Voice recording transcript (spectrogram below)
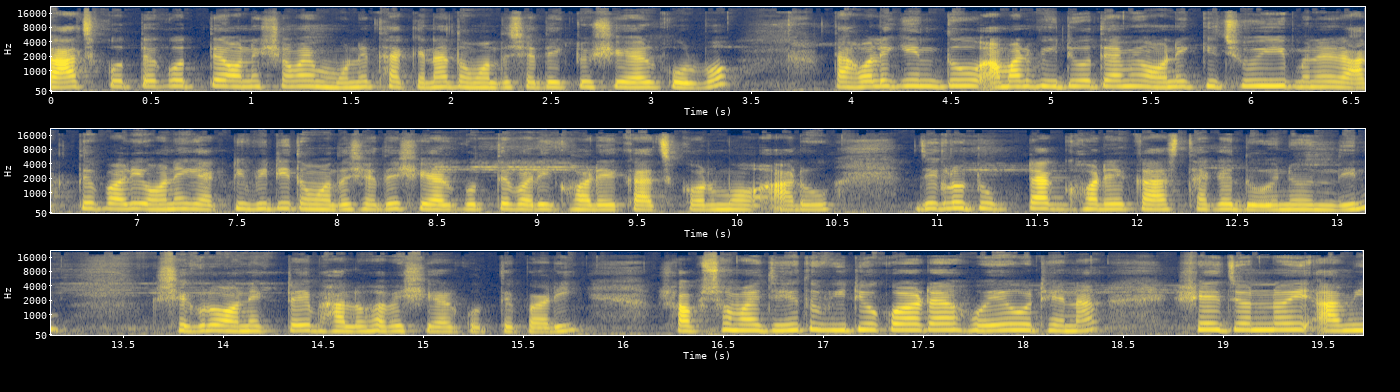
কাজ করতে করতে অনেক সময় মনে থাকে না, তোমাদের সাথে একটু শেয়ার করব। তাহলে কিন্তু আমার ভিডিওতে আমি অনেক কিছুই মানে রাখতে পারি, অনেক অ্যাক্টিভিটি তোমাদের সাথে শেয়ার করতে পারি। ঘরের কাজকর্ম আরও যেগুলো টুকটাক ঘরের কাজ থাকে দৈনন্দিন। সেগুলো অনেকটাই ভালোভাবে শেয়ার করতে পারি। সব সময় যেহেতু ভিডিও করাটা হয়ে ওঠে না সেই জন্যই আমি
